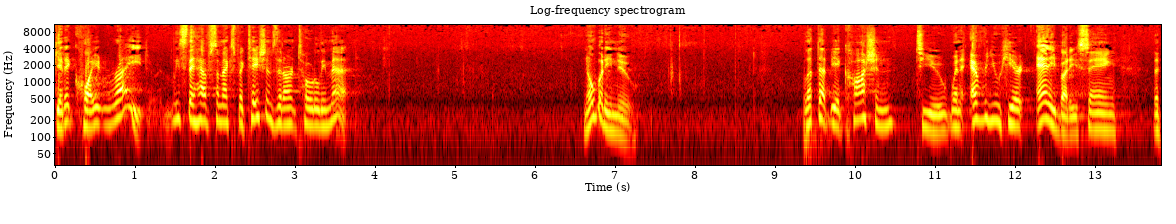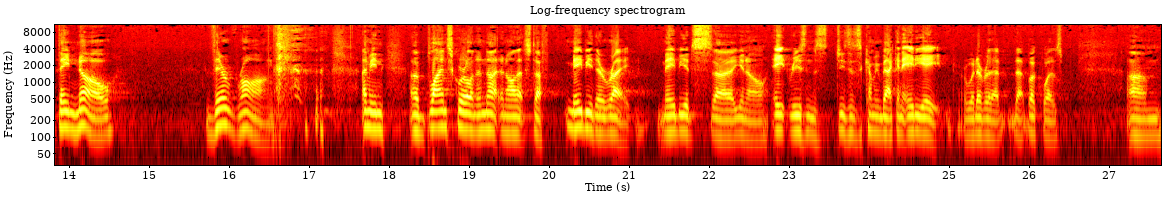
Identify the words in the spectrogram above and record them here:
get it quite right. At least they have some expectations that aren't totally met. Nobody knew. Let that be a caution to you whenever you hear anybody saying that they know, they're wrong. I mean, a blind squirrel and a nut and all that stuff, maybe they're right. Maybe it's, uh, you know, eight reasons Jesus is coming back in 88, or whatever that, that book was. Um,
